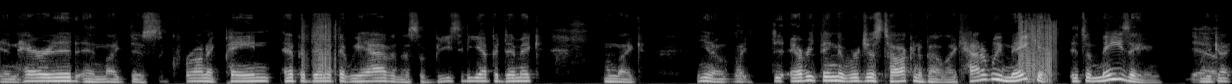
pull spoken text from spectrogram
inherited and like this chronic pain epidemic that we have and this obesity epidemic. And like you know like everything that we're just talking about like how did we make it? It's amazing. Yeah. Like I,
